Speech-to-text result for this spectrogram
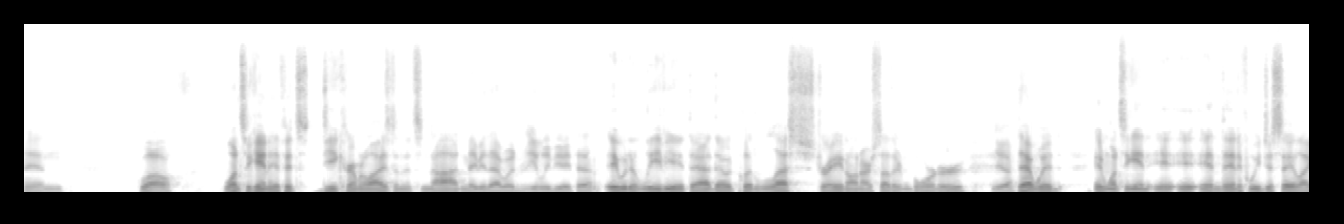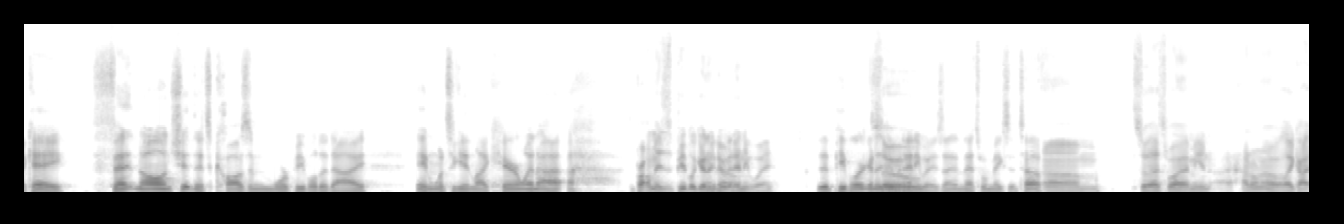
and well, once again, if it's decriminalized and it's not, maybe that would alleviate that. it would alleviate that. That would put less strain on our southern border. Yeah, That would, and once again, it, it, and then if we just say like, hey, fentanyl and shit that's causing more people to die, and once again, like heroin, I, the problem is people are going to do know, it anyway. the people are going to do it anyways, and that's what makes it tough. Um, so that's why I mean I, I don't know. Like I,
